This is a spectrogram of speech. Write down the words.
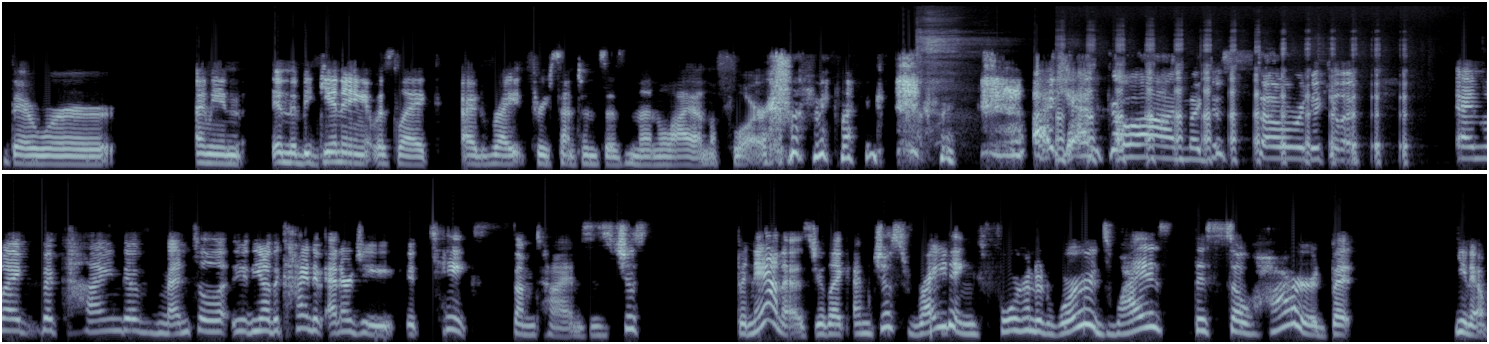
there were i mean in the beginning it was like i'd write three sentences and then lie on the floor. I like, i can't go on like just so ridiculous. And like the kind of mental you know the kind of energy it takes sometimes is just bananas. You're like i'm just writing 400 words. Why is this so hard? But you know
